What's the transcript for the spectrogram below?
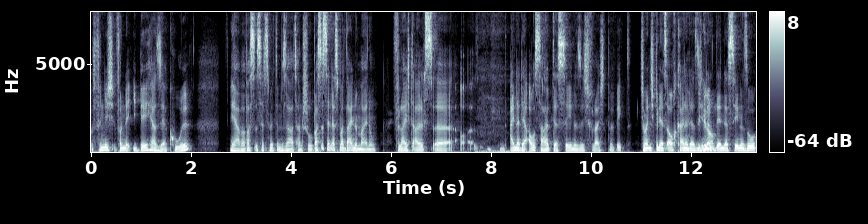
finde ich von der Idee her sehr cool. Ja, aber was ist jetzt mit dem Satan-Schuh? Was ist denn erstmal deine Meinung? Vielleicht als äh, einer, der außerhalb der Szene sich vielleicht bewegt. Ich meine, ich bin jetzt auch keiner, der sich Genau. in, der, der in der Szene so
